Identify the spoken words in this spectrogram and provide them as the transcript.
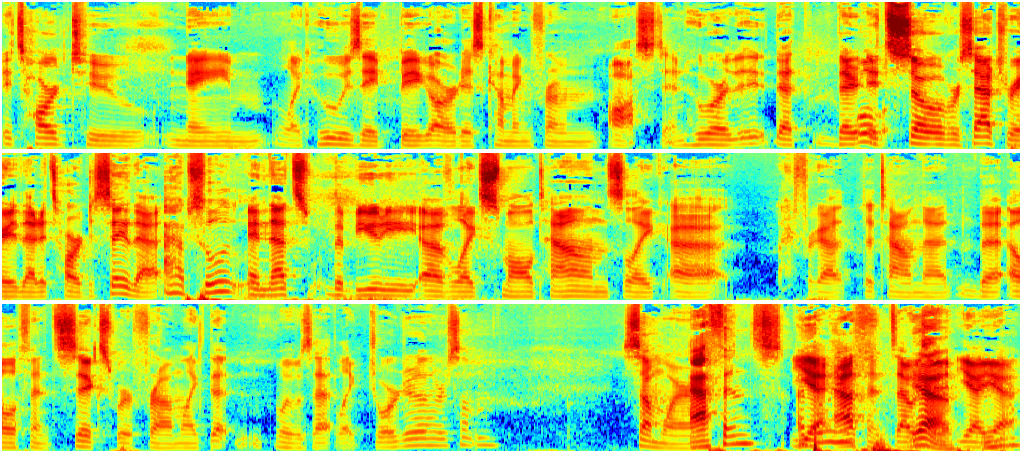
it's hard to name like who is a big artist coming from Austin. Who are the, that? Well- it's so oversaturated that it's hard to say that. Absolutely. And that's the beauty of like small towns. Like uh, forgot the town that the Elephant Six were from. Like that. What was that? Like Georgia or something? Somewhere. Athens? I yeah, believe? Athens. That was Yeah. it. Yeah, yeah. Mhm.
